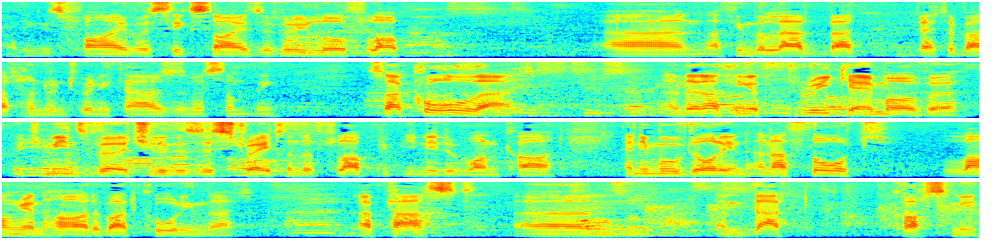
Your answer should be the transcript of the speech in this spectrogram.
I think it's five or six sides, a very low flop, and I think the lad bet, bet about 120,000 or something. So I called that, and then I think a three came over, which means virtually there's a straight on the flop. You needed one card, and he moved all in. And I thought long and hard about calling that. I passed, um, and that cost me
